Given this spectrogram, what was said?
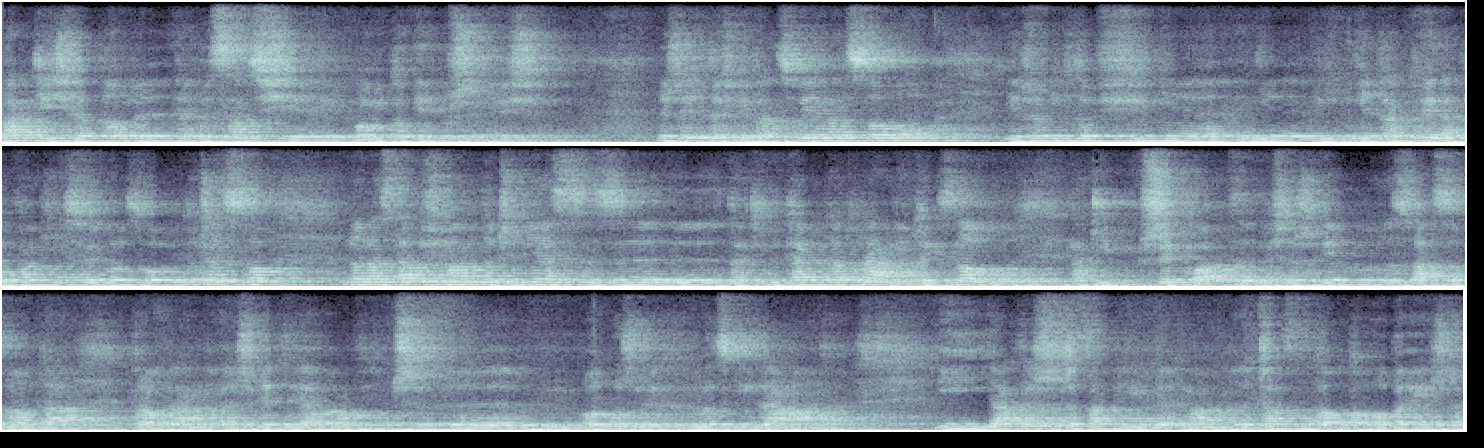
bardziej świadomy jakby sam z siebie, bo mi to wiek przyniesie. Jeżeli ktoś nie pracuje nad sobą, jeżeli ktoś nie, nie, nie, traktuje na poważnie swojego rozwoju, to często no, na starość mamy do czynienia z, z y, takimi karykaturami. Tutaj znowu taki przykład, myślę, że wielu z Was ogląda program Elżbiety Jaworowicz y, o różnych ludzkich dramatach. I ja też czasami, jak mam czas, no to, to obejrzę,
